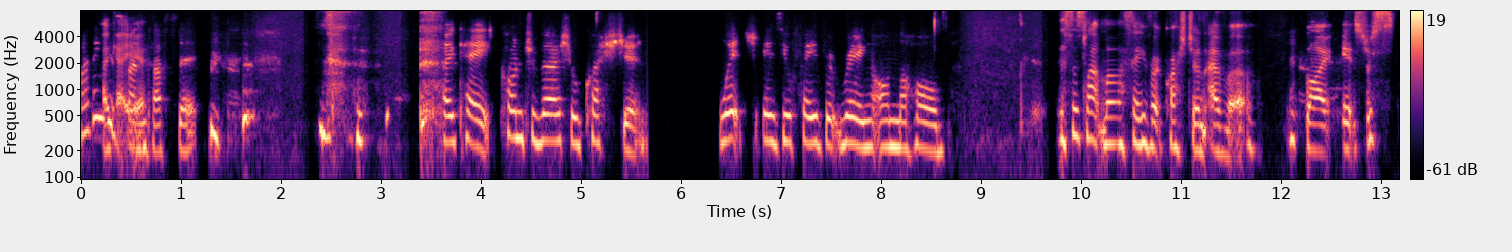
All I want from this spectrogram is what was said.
I think I it's fantastic. okay, controversial question. Which is your favourite ring on the hob? This is like my favorite question ever. Like it's just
